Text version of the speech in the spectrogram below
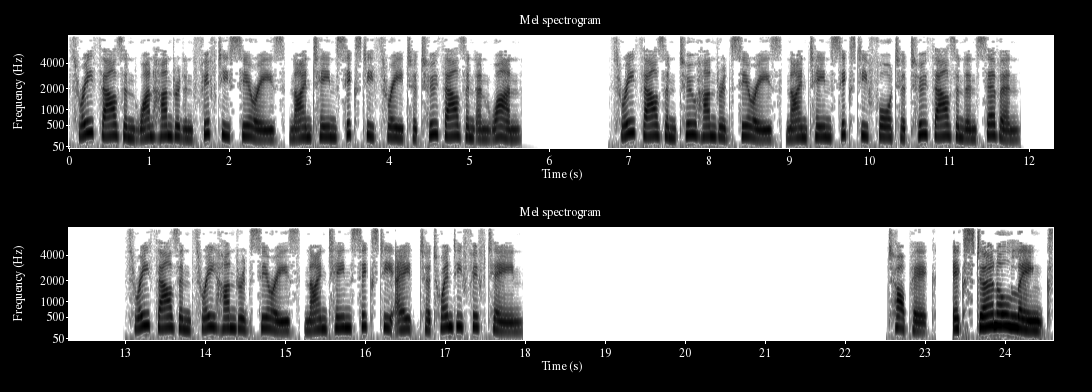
3150 series 1963 to 2001 3200 series 1964 to 2007 3300 series 1968 to 2015 topic external links.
